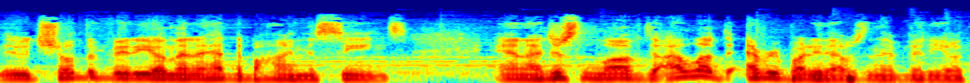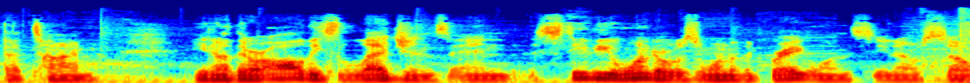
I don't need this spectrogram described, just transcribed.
it would show the video, and then it had the behind the scenes. And I just loved. I loved everybody that was in that video at that time. You know, there were all these legends, and Stevie Wonder was one of the great ones. You know, so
